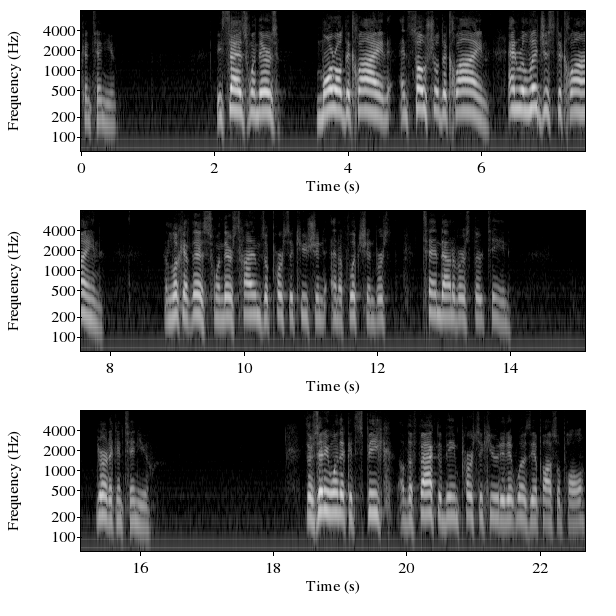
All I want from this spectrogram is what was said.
Continue. He says, when there's moral decline and social decline and religious decline. And look at this when there's times of persecution and affliction, verse 10 down to verse 13, you're to continue. If there's anyone that could speak of the fact of being persecuted, it was the Apostle Paul.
